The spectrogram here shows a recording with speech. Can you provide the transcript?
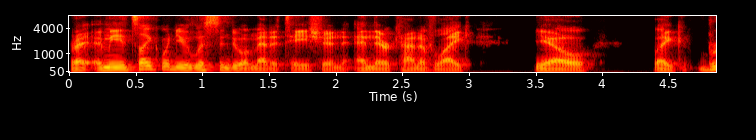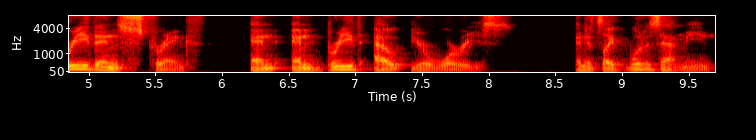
right? I mean, it's like when you listen to a meditation and they're kind of like, you know, like breathe in strength, and and breathe out your worries and it's like what does that mean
